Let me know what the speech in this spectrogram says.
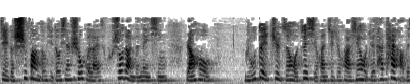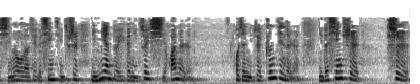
这个释放的东西都先收回来，收到你的内心，然后。如对至尊，我最喜欢这句话，是因为我觉得它太好的形容了这个心情。就是你面对一个你最喜欢的人，或者你最尊敬的人，你的心是是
